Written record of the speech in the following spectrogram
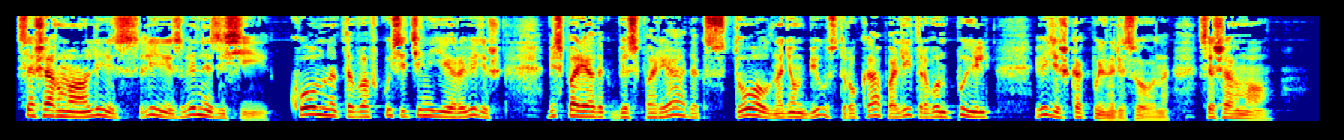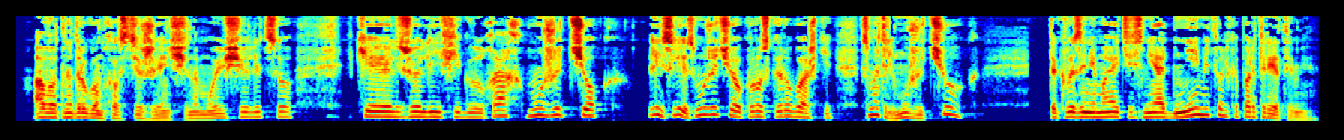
«Се шарман, Лиз, Лиз, венезиси, комната во вкусе теньера, видишь? Беспорядок, беспорядок, стол, на нем бюст, рука, палитра, вон пыль. Видишь, как пыль нарисована? Се шарман». А вот на другом холсте женщина, моющая лицо. Кель жоли фигур. Ах, мужичок. Лис, Лис, мужичок в русской рубашке. Смотри, мужичок. Так вы занимаетесь не одними только портретами?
